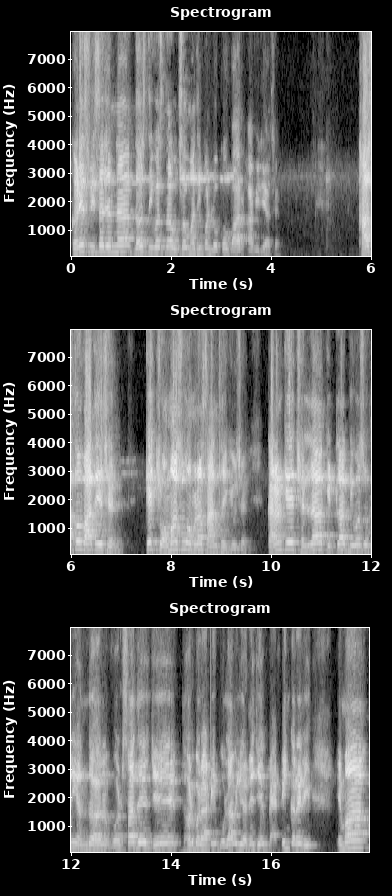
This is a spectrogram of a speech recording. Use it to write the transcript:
ગણેશ વિસર્જનના દસ દિવસના ઉત્સવમાંથી પણ લોકો બહાર આવી રહ્યા છે. ખાસ તો વાત એ છે કે ચોમાસું હમણાં શાંત થઈ ગયું છે. કારણ કે છેલ્લા કેટલાક દિવસોની અંદર વરસાદે જે ધડબડાટી બોલાવેલી અને જે બેટિંગ કરેલી, એમાં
